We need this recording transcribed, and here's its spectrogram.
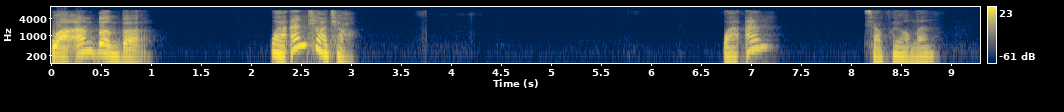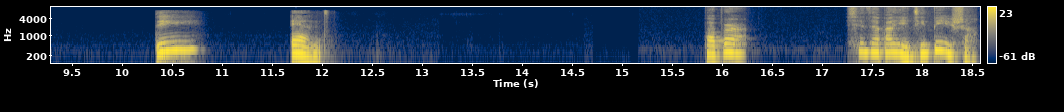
晚安，笨笨。晚安，跳跳。晚安，小朋友们。The end. 宝贝儿，现在把眼睛闭上，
